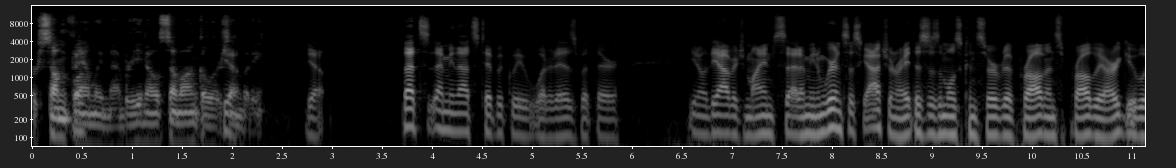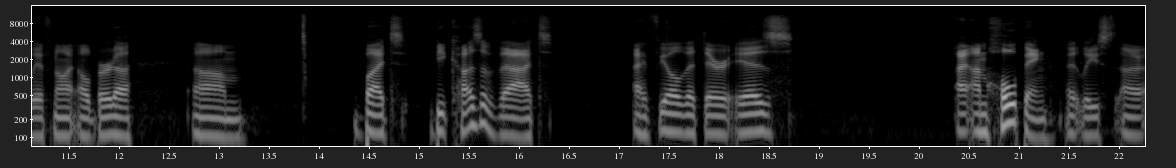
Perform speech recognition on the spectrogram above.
or some family well, member, you know, some uncle or yeah. somebody. Yeah, that's I mean that's typically what it is, but they're you know the average mindset. I mean, we're in Saskatchewan, right? This is the most conservative province, probably, arguably, if not Alberta. Um, but because of that, I feel that there is. I, am hoping, at least, uh,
